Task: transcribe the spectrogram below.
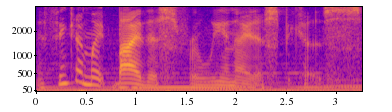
I think I might buy this for Leonidas because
